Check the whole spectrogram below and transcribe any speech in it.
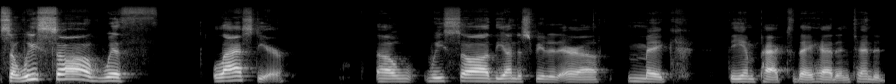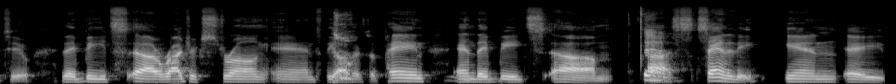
so we saw with last year, uh, we saw the Undisputed Era make the impact they had intended to. They beat uh, Roderick Strong and the Authors of Pain, and they beat um, uh, Sanity in a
